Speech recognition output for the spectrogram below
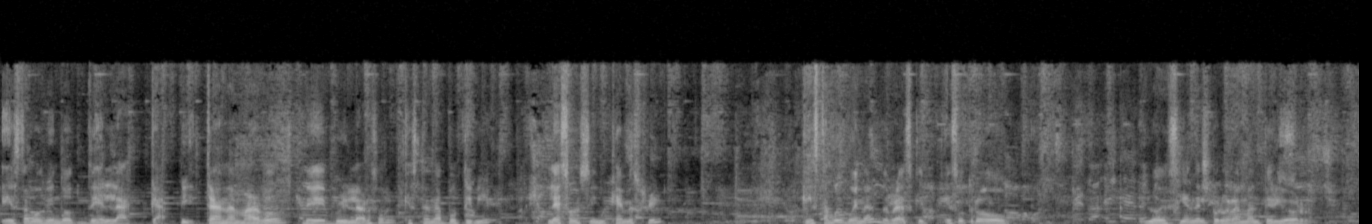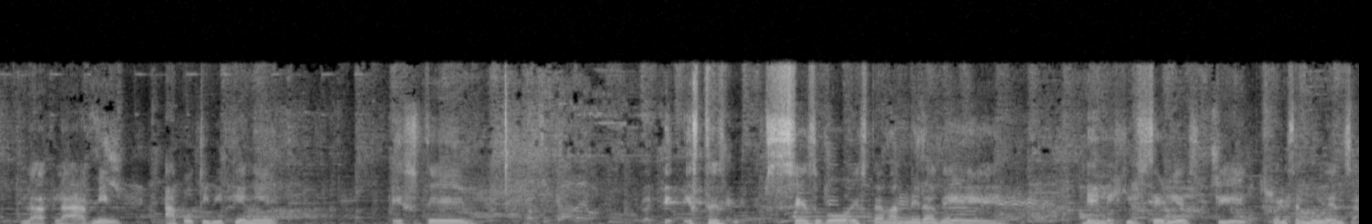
estamos viendo de la Capitana Marvel de Brie Larson, que está en Apple TV, Lessons in Chemistry, que está muy buena, la verdad es que es otro, lo decía en el programa anterior, la, la admin, Apple TV tiene este e, este sesgo, esta manera de, de elegir series que suele ser muy densa.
